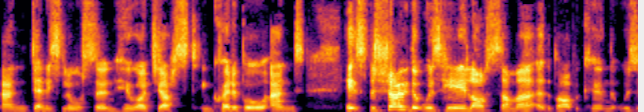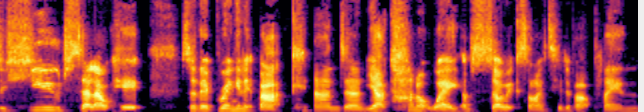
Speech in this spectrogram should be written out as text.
and Denis Lawson, who are just incredible. And it's the show that was here last summer at the Barbican that was a huge sellout hit. So they're bringing it back, and um, yeah, I cannot wait. I'm so excited about playing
